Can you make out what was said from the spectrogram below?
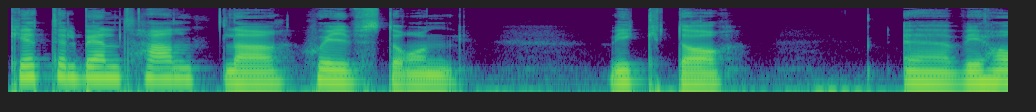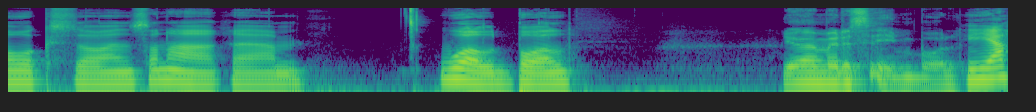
Kettlebells, hantlar, skivstång, vikter. Eh, vi har också en sån här um, wallball. Ja, medicinboll. Ja,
